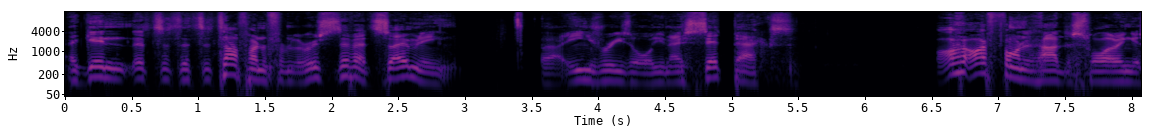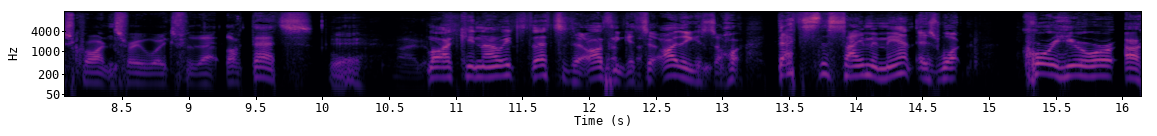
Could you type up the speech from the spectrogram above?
Again, it's it's it's a tough one from the Roosters. They've had so many uh, injuries or you know setbacks. I, I find it hard to swallow Angus Crichton three weeks for that. Like that's Yeah. Like you know, it's that's the, I think it's a, I think it's a hot, that's the same amount as what Corey Hero uh,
